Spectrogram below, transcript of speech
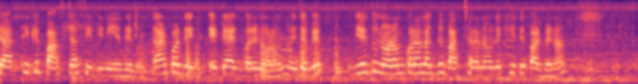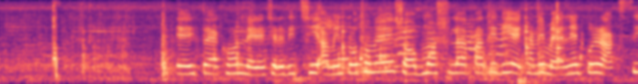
চার থেকে পাঁচটা সিটি নিয়ে দেব। তারপর এটা একবারে নরম হয়ে যাবে। যেহেতু নরম করা লাগবে, বাচ্চারা না হলে খেতে পারবে না। এই তো এখন নেড়ে ছেড়ে দিচ্ছি। আমি প্রথমে সব মশলাপাতি দিয়ে এখানে ম্যারিনেট করে রাখছি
